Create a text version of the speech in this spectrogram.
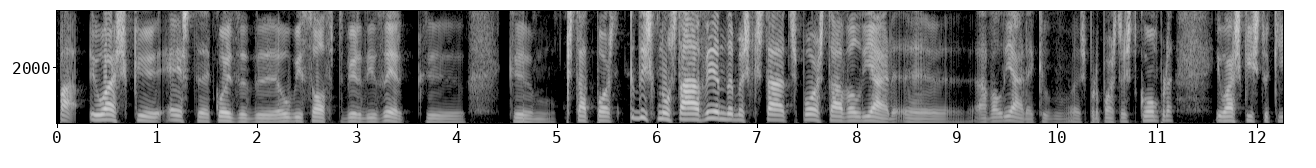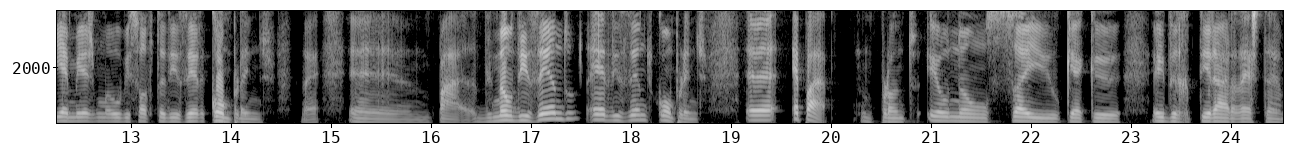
pá, eu acho que esta coisa de a Ubisoft vir dizer que, que, que está disposta, que diz que não está à venda, mas que está disposta a avaliar, eh, a avaliar aquilo, as propostas de compra, eu acho que isto aqui é mesmo a Ubisoft a dizer comprem-nos. Não é? Eh, pá, de não dizendo, é dizendo comprem-nos. É epá, pronto, eu não sei o que é que hei de retirar desta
